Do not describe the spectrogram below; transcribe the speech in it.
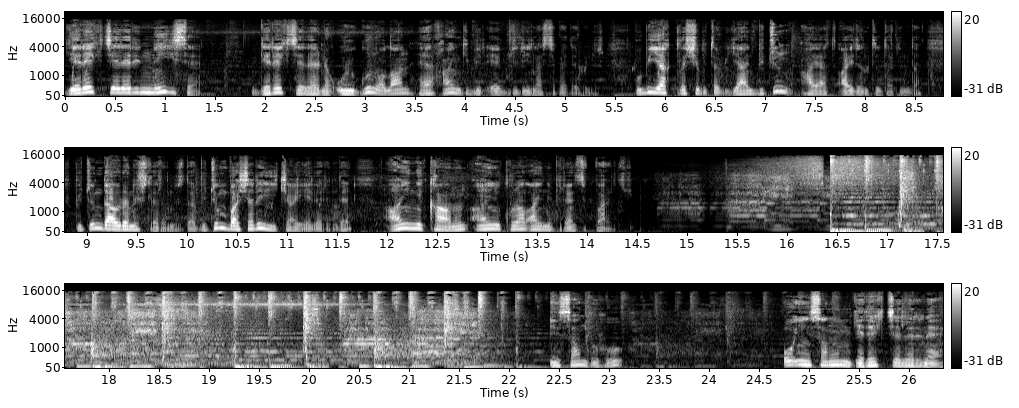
gerekçeleri neyse gerekçelerine uygun olan herhangi bir evliliği nasip edebilir. Bu bir yaklaşım tabi. Yani bütün hayat ayrıntılarında, bütün davranışlarımızda, bütün başarı hikayelerinde aynı kanun, aynı kural, aynı prensip vardır. İnsan ruhu o insanın gerekçelerine,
